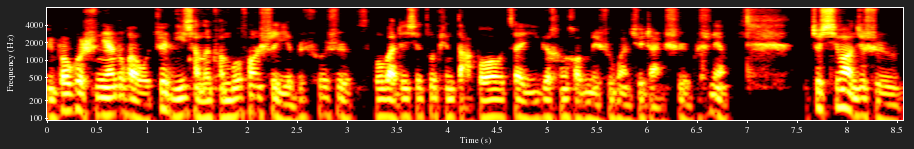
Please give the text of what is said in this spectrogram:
你包括十年的话，我最理想的传播方式，也不是说是我把这些作品打包在一个很好的美术馆去展示，不是那样。就希望就是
